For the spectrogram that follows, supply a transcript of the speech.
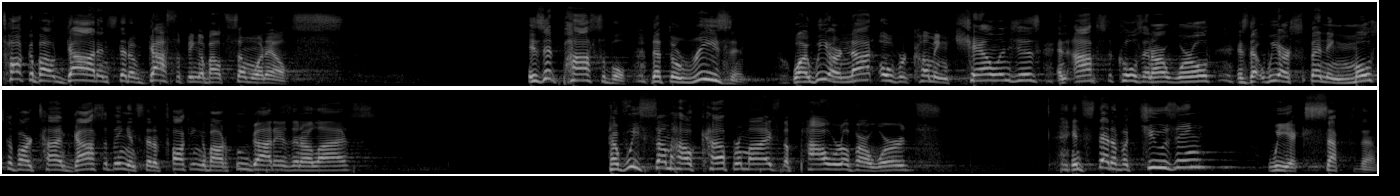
Talk about God instead of gossiping about someone else. Is it possible that the reason why we are not overcoming challenges and obstacles in our world is that we are spending most of our time gossiping instead of talking about who God is in our lives? Have we somehow compromised the power of our words? Instead of accusing, we accept them.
